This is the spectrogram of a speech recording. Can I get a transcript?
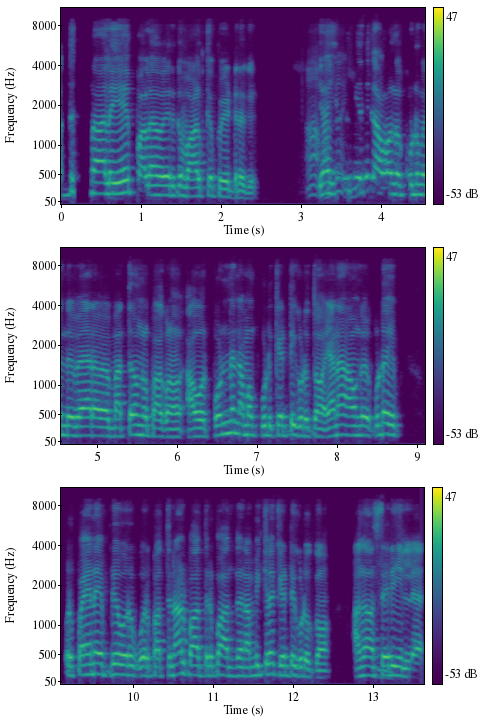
அதுக்குனாலயே பல பேருக்கு வாழ்க்கை போயிட்டு இருக்கு எதுக்கு அவங்க குடும்பம் இந்த வேற மத்தவங்க பார்க்கணும்? அவ ஒரு பொண்ணு நம்ம குடு கெட்டி கொடுத்தோம். ஏன்னா அவங்க கூட ஒரு பையனை எப்படி ஒரு ஒரு பத்து நாள் பார்த்திருப்போம். அந்த நம்பிக்கையில கெட்டி கொடுக்கும். அங்க அவன். சரியில்லை.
